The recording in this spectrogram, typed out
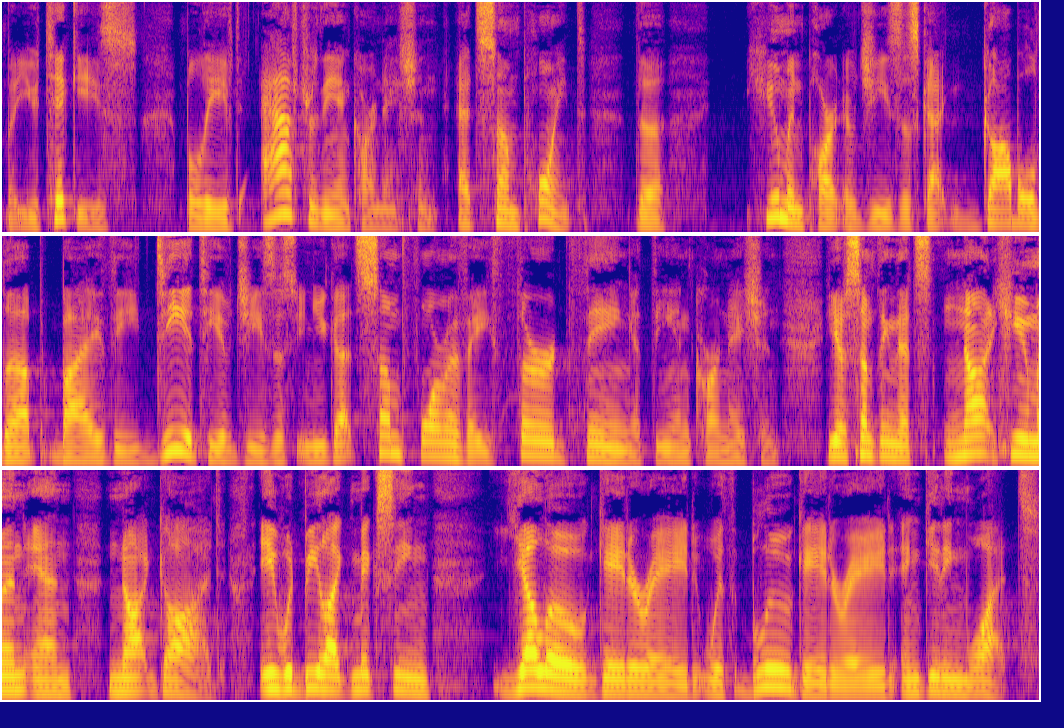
But Eutyches believed after the incarnation, at some point, the human part of Jesus got gobbled up by the deity of Jesus, and you got some form of a third thing at the incarnation. You have something that's not human and not God. It would be like mixing yellow Gatorade with blue Gatorade and getting what?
